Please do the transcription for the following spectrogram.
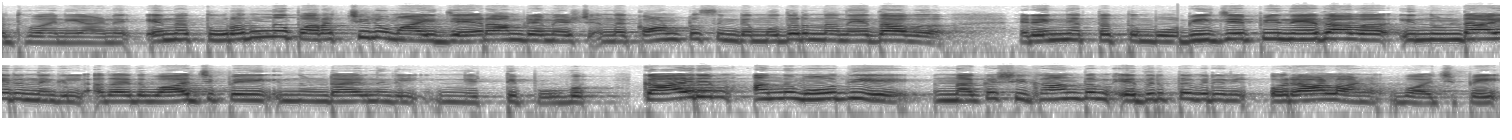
അദ്വാനിയാണ്. എന്ന തുറന്നു പറച്ചിലുമായി ജയറാം രമേശ് എന്ന കോൺഗ്രസിന്റെ മുതിർന്ന നേതാവ് രംഗത്തെത്തുമ്പോൾ ബി ജെ പി നേതാവ് ഇന്നുണ്ടായിരുന്നെങ്കിൽ അതായത് വാജ്പേയി ഇന്നുണ്ടായിരുന്നെങ്കിൽ ഞെട്ടിപ്പോകും. കാര്യം അന്ന് മോദിയെ നഖശിഖാന്തം എതിർത്തവരിൽ ഒരാളാണ് വാജ്പേയി.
